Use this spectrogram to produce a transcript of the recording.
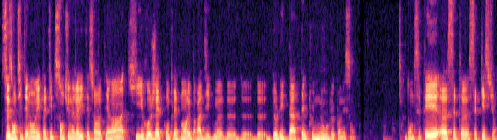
Ces entités non étatiques sont une réalité sur le terrain qui rejette complètement le paradigme de, l'État tel que nous le connaissons. Donc c'était euh, cette, cette, question.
